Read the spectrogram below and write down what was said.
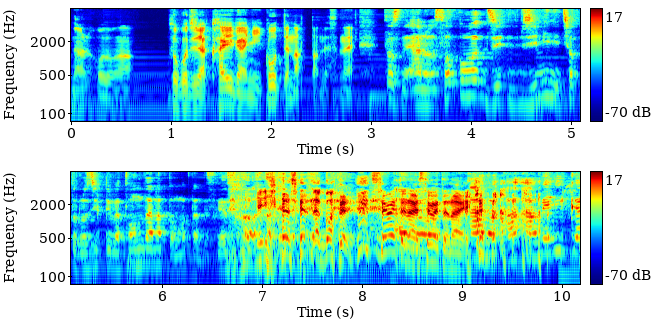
なるほどな。そこでじゃあ海外に行こうってなったんですね。そうですね。あの、そこじ地味にちょっとロジック今飛んだなと思ったんですけど。いや、ごめん、攻めてない、攻めてない。あのあ、アメリカ、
